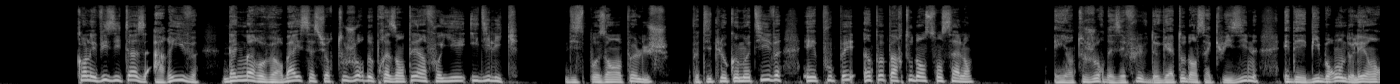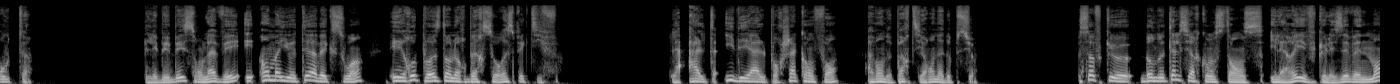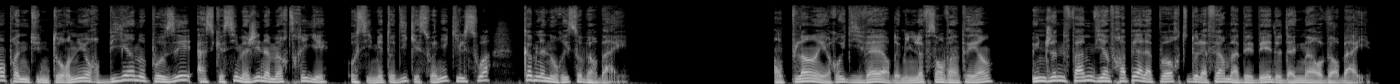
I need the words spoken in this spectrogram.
Quand les visiteuses arrivent, Dagmar Overby s'assure toujours de présenter un foyer idyllique, disposant en peluche, petite locomotive et poupées un peu partout dans son salon, ayant toujours des effluves de gâteaux dans sa cuisine et des biberons de lait en route. Les bébés sont lavés et emmaillotés avec soin et reposent dans leurs berceaux respectifs. La halte idéale pour chaque enfant avant de partir en adoption. Sauf que, dans de telles circonstances, il arrive que les événements prennent une tournure bien opposée à ce que s'imagine un meurtrier, aussi méthodique et soigné qu'il soit, comme la nourrice Overby. En plein et rue d'hiver de 1921, une jeune femme vient frapper à la porte de la ferme à bébé de Dagmar Overby.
